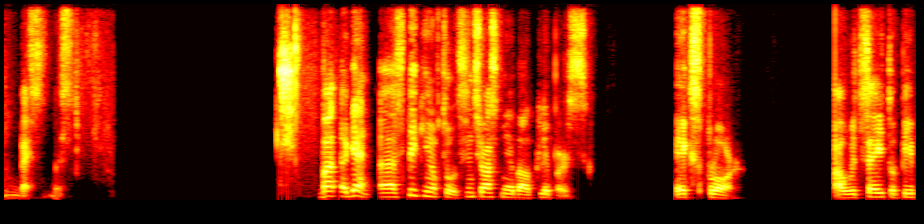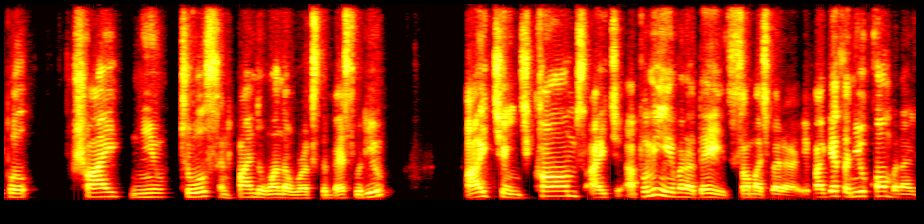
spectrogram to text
best best. But again, uh, speaking of tools, since you asked me about clippers, explore. I would say to people, try new tools and find the one that works the best with you. I change combs. I ch- uh, for me even a day it's so much better. If I get a new comb and I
